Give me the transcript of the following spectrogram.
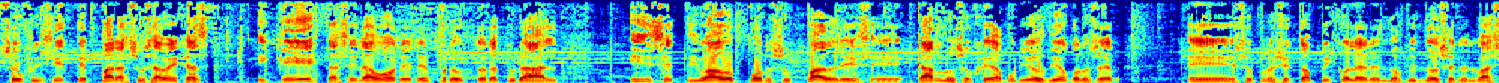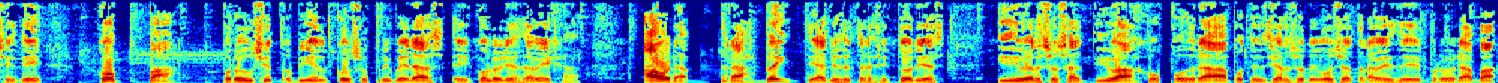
suficiente para sus abejas y que éstas elaboren el producto natural incentivado por sus padres. Eh, Carlos Ojeda Muñoz dio a conocer eh, su proyecto apícola en el 2012 en el valle de Copa, produciendo miel con sus primeras eh, colonias de abeja. Ahora, tras 20 años de trayectorias, y diversos altibajos. Podrá potenciar su negocio a través del programa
